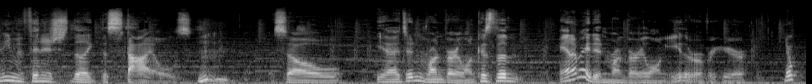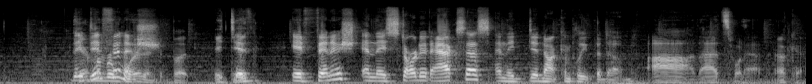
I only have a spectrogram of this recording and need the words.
didn't even finish the, like the styles. So yeah, it didn't run very long because the anime didn't run very long either over here. Nope, they did where it finish. but it did. It, it finished, and they started Axess, and they did not complete the dub. ah, that's what happened. Okay.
